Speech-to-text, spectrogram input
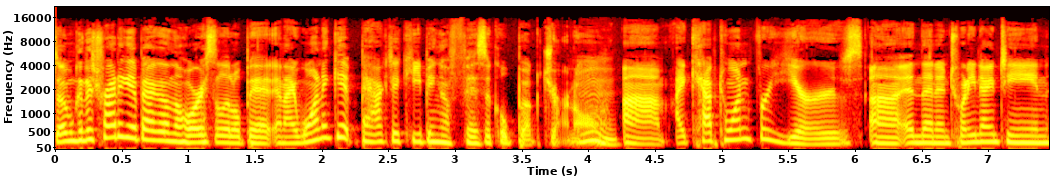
so I'm going to try to get back on the horse a little bit, and I want to get back to keeping a physical book journal. Um, I kept one for years, uh, and then in 2019,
